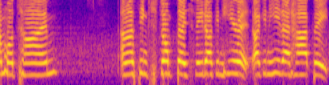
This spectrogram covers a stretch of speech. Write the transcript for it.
one more time. And I think stomp those feet. I can hear it. I can hear that heartbeat.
